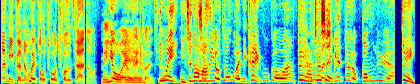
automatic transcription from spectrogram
那你可能会走错车站哦。没有哎、欸，因为你知道吗？其实有中文，你可以 Google 啊。对啊，就是里面都有攻略啊。对，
